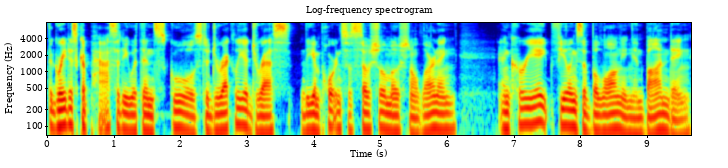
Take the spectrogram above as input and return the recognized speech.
the greatest capacity within schools to directly address the importance of social emotional learning and create feelings of belonging and bonding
